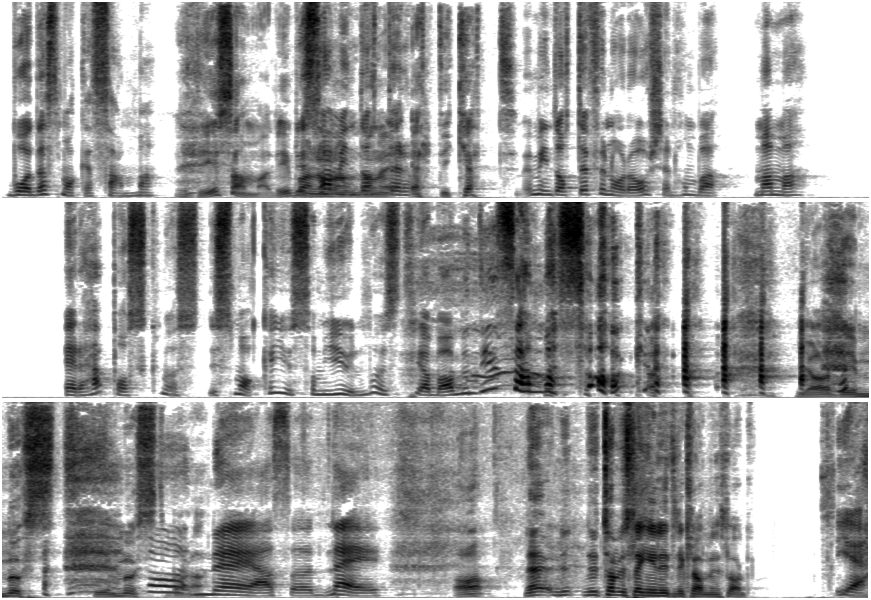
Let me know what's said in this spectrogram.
Båda smakar samma. Det är samma, det är bara någon, min dotter, någon etikett. Min dotter för några år sedan, hon bara Mamma, är det här påskmust? Det smakar ju som julmust. Jag bara, men det är samma sak! ja, det är must. Det är must bara. Oh, nej, alltså, nej. Ja, nej, nu, nu tar vi och slänger in lite reklaminslag. Yeah,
